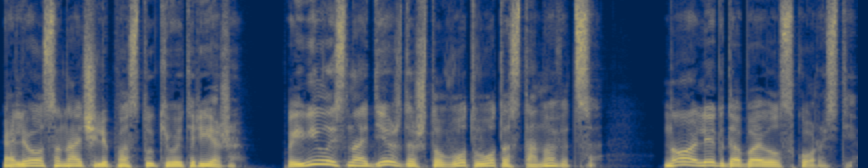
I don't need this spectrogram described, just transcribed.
Колеса начали постукивать реже. Появилась надежда, что вот-вот остановится. Но Олег добавил скорости.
